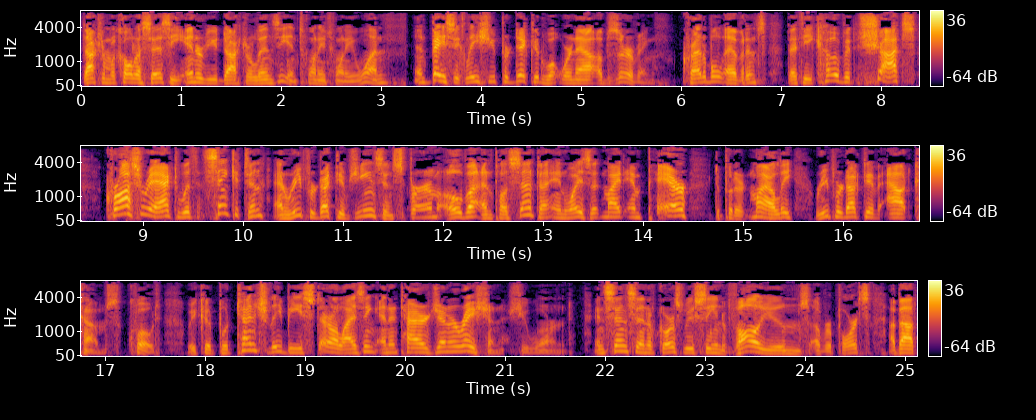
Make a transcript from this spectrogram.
Dr. McCullough says he interviewed Dr. Lindsay in 2021, and basically she predicted what we're now observing. Credible evidence that the COVID shots cross-react with syncytin and reproductive genes in sperm, ova, and placenta in ways that might impair, to put it mildly, reproductive outcomes. Quote, we could potentially be sterilizing an entire generation, she warned. And since then, of course, we've seen volumes of reports about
